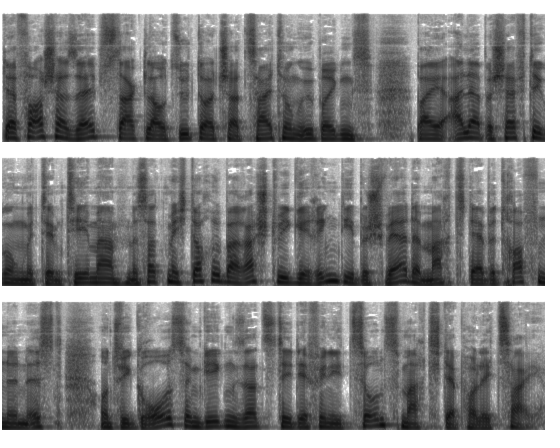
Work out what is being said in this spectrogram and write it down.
Der Forscher selbst sagt laut Süddeutscher Zeitung übrigens, bei aller Beschäftigung mit dem Thema, es hat mich doch überrascht, wie gering die Beschwerdemacht der Betroffenen ist und wie groß im Gegensatz die Definitionsmacht der Polizei.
